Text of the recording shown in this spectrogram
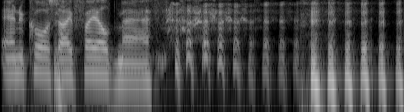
And of course, I failed math.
